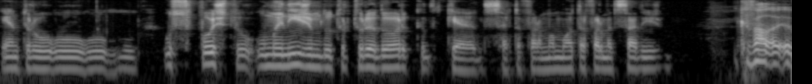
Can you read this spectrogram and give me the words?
entre o, o, o, o, suposto humanismo do torturador, que, que é de certa forma uma outra forma de sadismo. Que vale,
